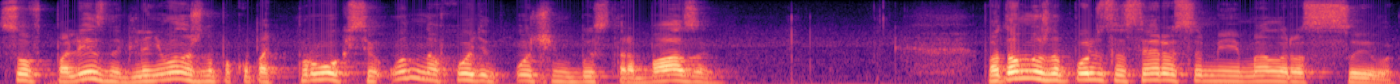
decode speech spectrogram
Софт полезный, для него нужно покупать прокси. Он находит очень быстро базы, Потом нужно пользоваться сервисами email рассылок.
